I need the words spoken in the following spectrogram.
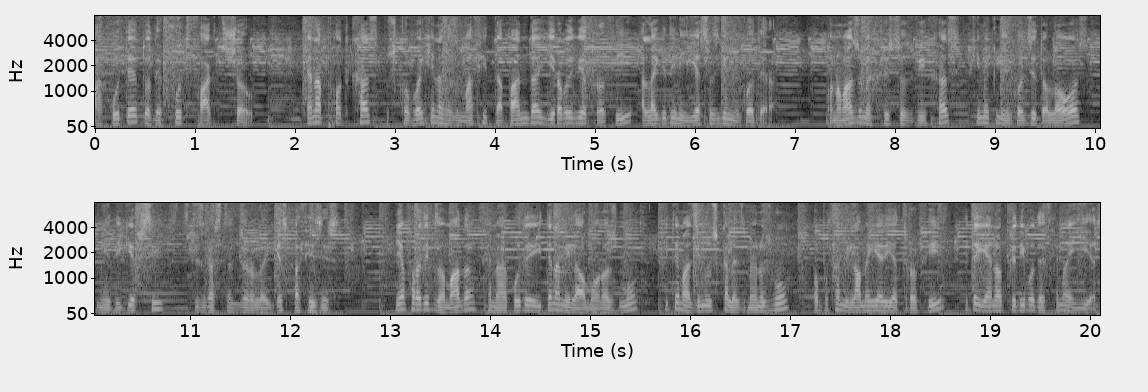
Ακούτε το The Food Fact Show, ένα podcast που σκοπό έχει να σας μάθει τα πάντα γύρω από τη διατροφή αλλά και την υγεία σας γενικότερα. Ονομάζομαι Χρήστος Βίχας και είμαι κλινικός διαιτολόγος με ειδίκευση στις γαστρεντερολογικές παθήσεις. Μια φορά τη βδομάδα θα με ακούτε είτε να μιλάω μόνος μου, είτε μαζί με τους καλεσμένους μου, όπου θα μιλάμε για διατροφή είτε για ένα οποιοδήποτε θέμα υγείας.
